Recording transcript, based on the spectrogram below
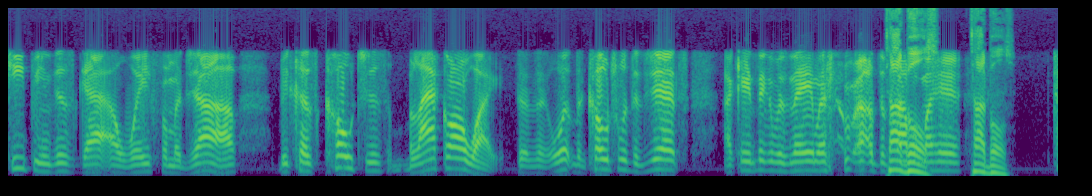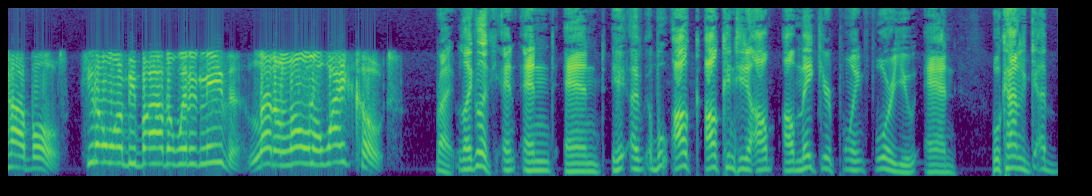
keeping this guy away from a job because coaches, black or white, the the, what, the coach with the Jets, I can't think of his name out the Todd top Bowles of my head. Todd Bowles Todd Bowles. He don't want to be bothered with it neither, let alone a white coach. Right. Like, look, and and and uh, I'll I'll continue. I'll I'll make your point for you, and we'll kind of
